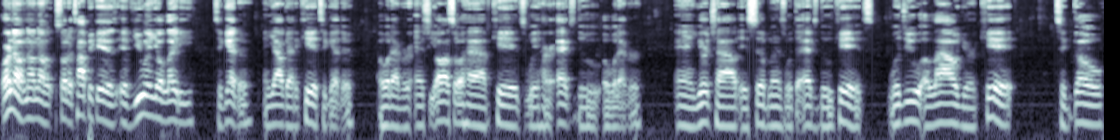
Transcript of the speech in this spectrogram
or no, no, no. So the topic is if you and your lady together and y'all got a kid together or whatever and she also have kids with her ex dude or whatever and your child is siblings with the ex dude kids, would you allow your kid to go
